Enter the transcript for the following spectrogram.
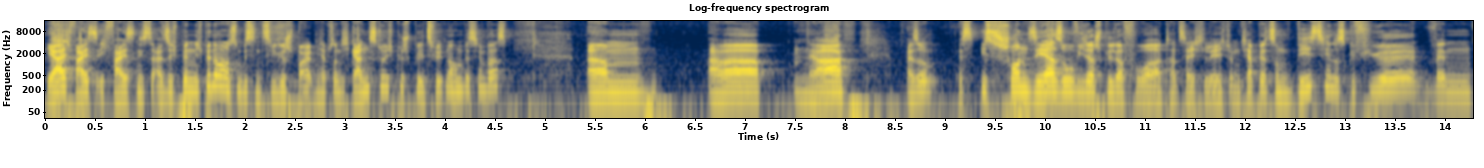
Ja, ich weiß, ich weiß nicht. so- Also ich bin, ich bin immer noch so ein bisschen zwiegespalten. Ich habe es noch nicht ganz durchgespielt. Es fehlt noch ein bisschen was. Ähm, aber ja, also es ist schon sehr so wie das Spiel davor tatsächlich. Und ich habe jetzt so ein bisschen das Gefühl, wenn,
